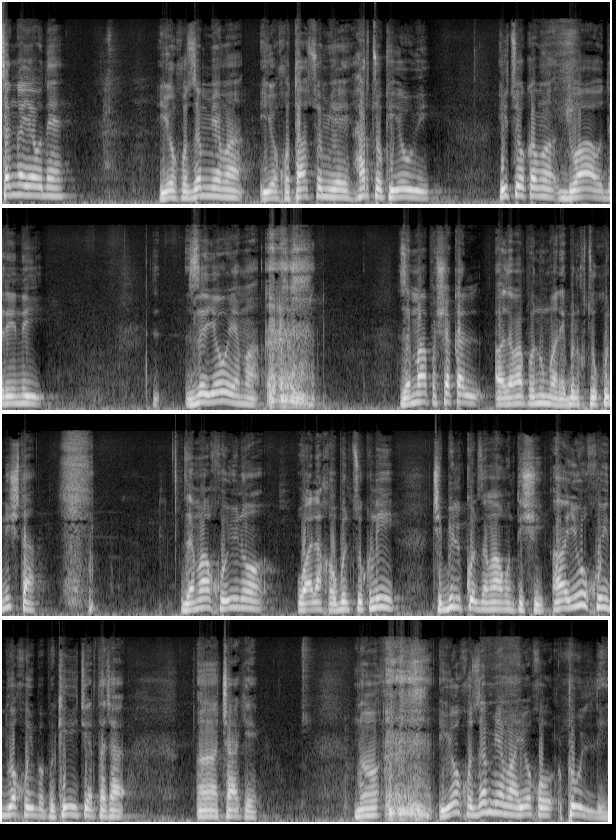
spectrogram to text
څنګه یو دی یو خو زم یم یو خو تاسو مې هر څوک یو وي هیڅوک هم دوا او درې نه زه یو یم زما په شکل او زما په نوم باندې بل څوک نشته زما خوینو والا خو بل څوک نه چې بالکل زما غونتی شي یو خوې دوه خوې په پکې چیرته چا چا کې نو یو خو زم یم یو خو ټول دی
